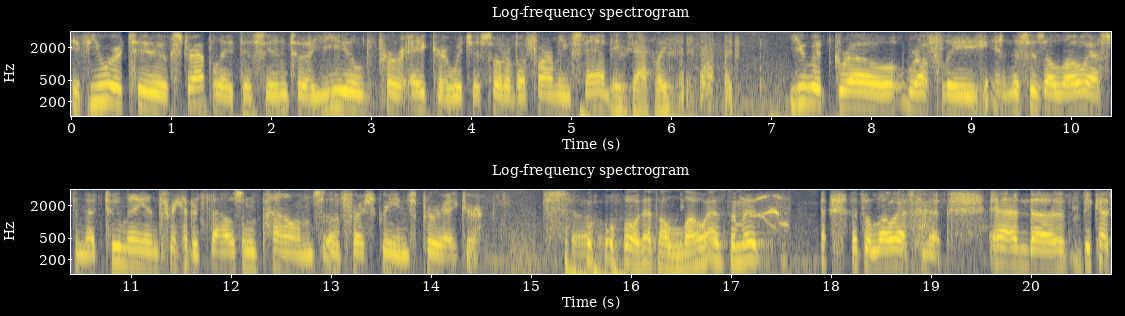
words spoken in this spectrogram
if you were to extrapolate this into a yield per acre, which is sort of a farming standard, Exactly. You would grow roughly, and this is a low estimate, two million three hundred thousand pounds of fresh greens per acre. So Whoa, that's a low estimate. that's a low estimate, and uh, because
